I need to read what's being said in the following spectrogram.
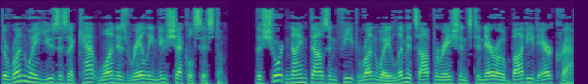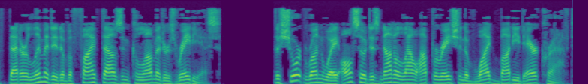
The runway uses a Cat 1 Israeli new Shekel system. The short 9,000 feet runway limits operations to narrow-bodied aircraft that are limited of a 5,000 km radius. The short runway also does not allow operation of wide-bodied aircraft.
